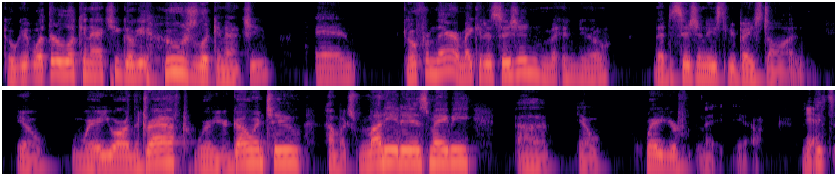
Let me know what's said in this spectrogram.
Go get what they're looking at you. Go get who's looking at you, and go from there. Make a decision. And you know that decision needs to be based on you know where you are in the draft, where you're going to, how much money it is, maybe. Uh, you know where you're. You know, yeah. It's,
